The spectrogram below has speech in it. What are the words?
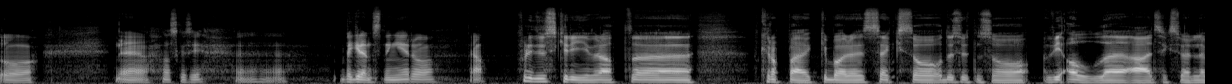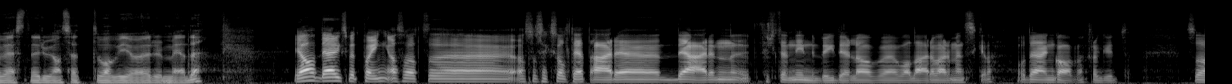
og det, hva skal jeg si eh, Begrensninger og Fordi du skriver at eh, kropp er ikke bare sex, og, og dessuten så Vi alle er seksuelle vesener uansett hva vi gjør med det. Ja, det er liksom et poeng. Altså at uh, altså seksualitet er, eh, det er en fullstendig innebygd del av eh, hva det er å være menneske. Da. Og det er en gave fra Gud. Så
